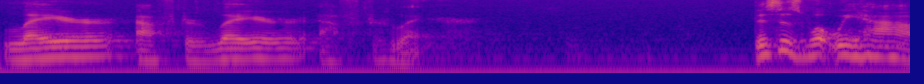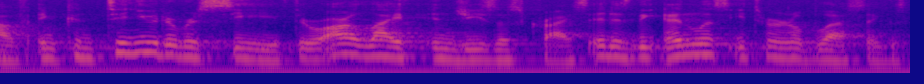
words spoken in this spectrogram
layer after layer after layer. This is what we have and continue to receive through our life in Jesus Christ. It is the endless eternal blessings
